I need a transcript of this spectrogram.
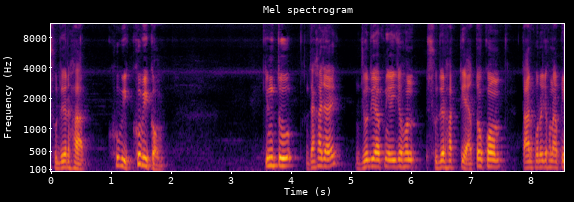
সুদের হার খুবই খুবই কম। কিন্তু দেখা যায়, যদি আপনি এই যখন সুদের হারটি এত কম, তারপরে যখন আপনি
